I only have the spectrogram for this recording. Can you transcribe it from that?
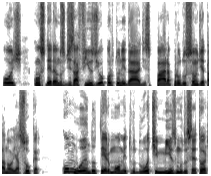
Hoje, considerando os desafios e oportunidades para a produção de etanol e açúcar, como anda o termômetro do otimismo do setor?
